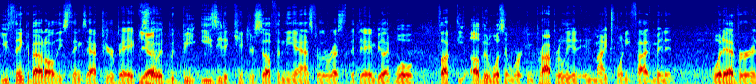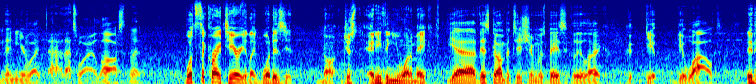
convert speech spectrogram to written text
you think about all these things after your bake, Yeah. so it would be easy to kick yourself in the ass for the rest of the day and be like, well, fuck, the oven wasn't working properly in, my 25 minute whatever, and then you're like, ah, that's why I lost, but. What's the criteria? Like, what is it? Not just anything you want to make. Yeah, this competition was basically like get get wild. Did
